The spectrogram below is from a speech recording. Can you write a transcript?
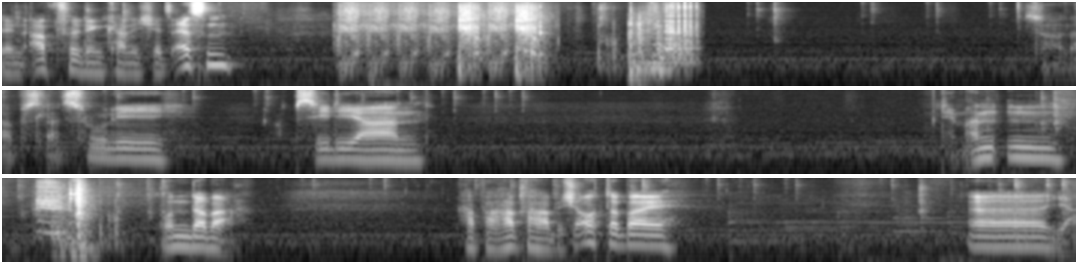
Den Apfel, den kann ich jetzt essen. So, Lapis Lazuli, Obsidian, Diamanten. Wunderbar. Happa Happa habe ich auch dabei. Äh, ja.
